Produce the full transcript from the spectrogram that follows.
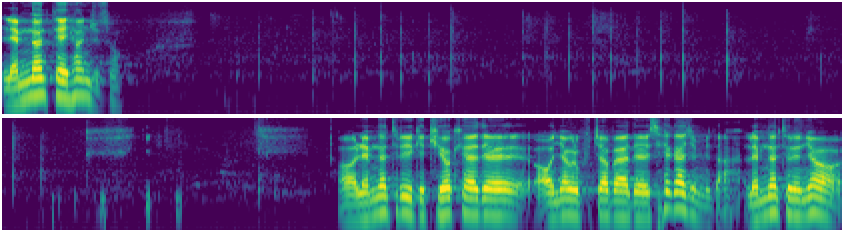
렘넌트의 현 주소. 어, 렘넌트를 이렇게 기억해야 될 언약으로 붙잡아야 될 세 가지입니다. 렘넌트는요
